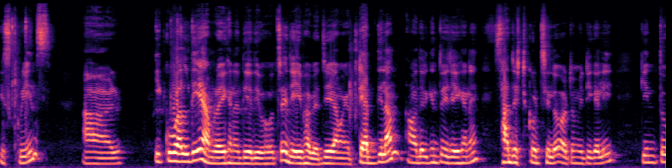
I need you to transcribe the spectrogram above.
স্ক্রিনস আর ইকুয়াল দিয়ে আমরা এখানে দিয়ে দিব হচ্ছে যে এইভাবে যে আমাকে ট্যাপ দিলাম, আমাদের কিন্তু এই যে এখানে সাজেস্ট করছিল অটোমেটিক্যালি কিন্তু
